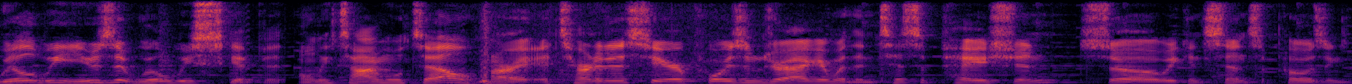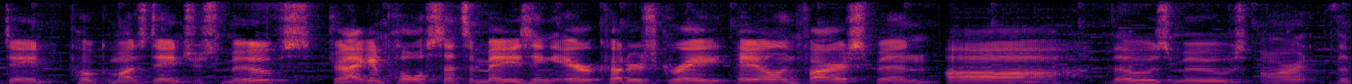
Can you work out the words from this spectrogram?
Will we use it? Will we skip it? Only time will tell. All right, Eternatus here. Poison Dragon with anticipation, so we can sense a opposing Pokemon's dangerous moves. Dragon Pulse, that's amazing. Air Cutter's great. Hail and Fire Spin. Ah, those moves aren't the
